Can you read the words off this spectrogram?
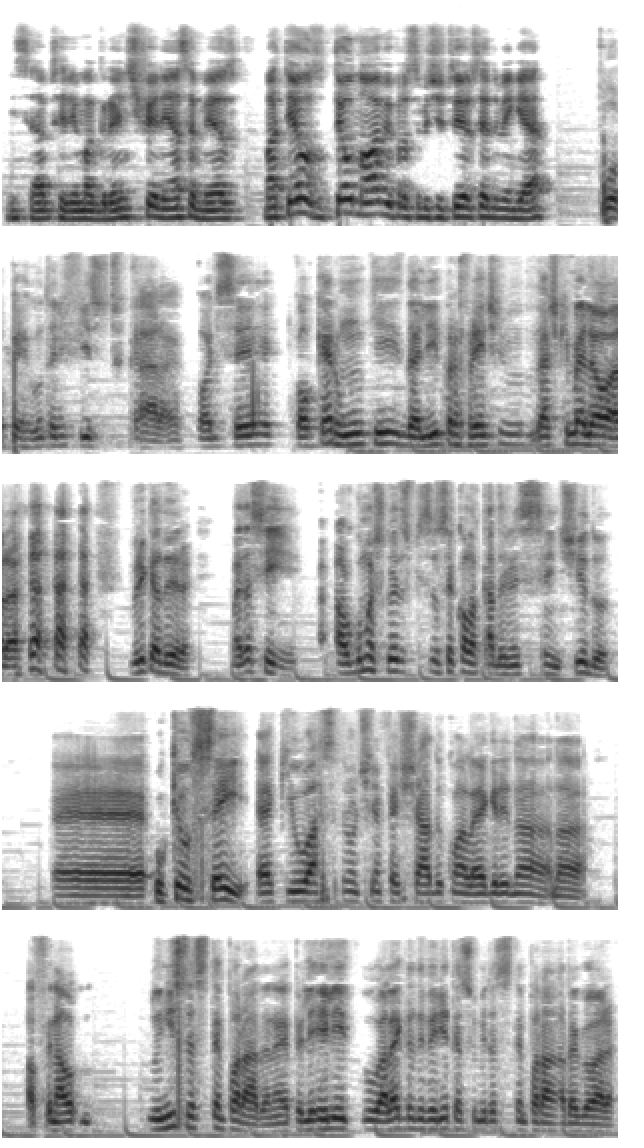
Quem sabe seria uma grande diferença mesmo. Matheus, o teu nome para substituir Arsene Wenger? Pô, pergunta difícil, cara. Pode ser qualquer um que dali para frente acho que melhora. Brincadeira. Mas assim, algumas coisas precisam ser colocadas nesse sentido. É, o que eu sei é que o Arsenal não tinha fechado com o Alegre na, na, ao final, no início dessa temporada, né? Ele, ele, o Alegre deveria ter assumido essa temporada agora.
